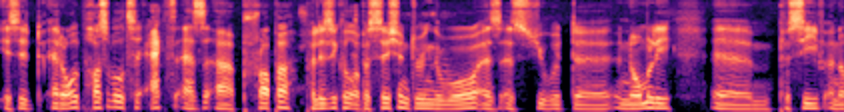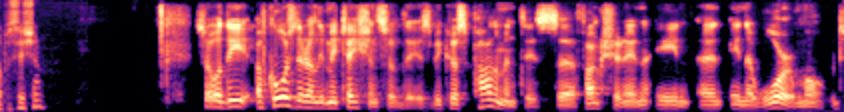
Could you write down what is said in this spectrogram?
is it at all possible to act as a proper political opposition during the war, as as you would uh, normally um, perceive an opposition? So the of course there are limitations of this because Parliament is uh, functioning in, in in a war mode.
